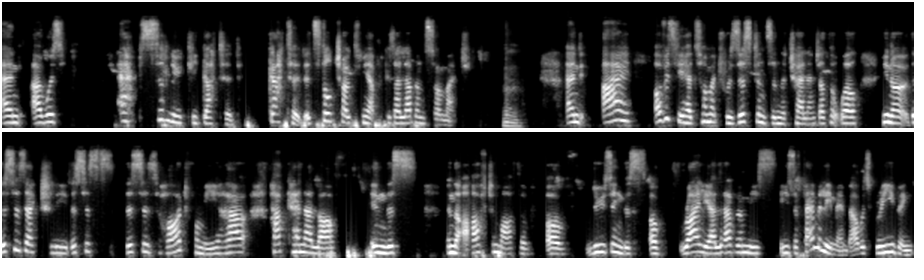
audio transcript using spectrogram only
And I was absolutely gutted, gutted. It still chokes me up because I love him so much. Mm. And I obviously had so much resistance in the challenge. I thought, well, you know, this is actually this is this is hard for me. How how can I laugh in this in the aftermath of of losing this of Riley? I love him. He's he's a family member. I was grieving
